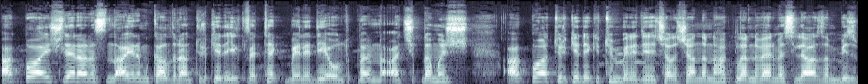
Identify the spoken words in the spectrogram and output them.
Akboğa işçiler arasında ayrım kaldıran Türkiye'de ilk ve tek belediye olduklarını açıklamış. Akboğa Türkiye'deki tüm belediye çalışanlarının haklarını vermesi lazım. Biz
